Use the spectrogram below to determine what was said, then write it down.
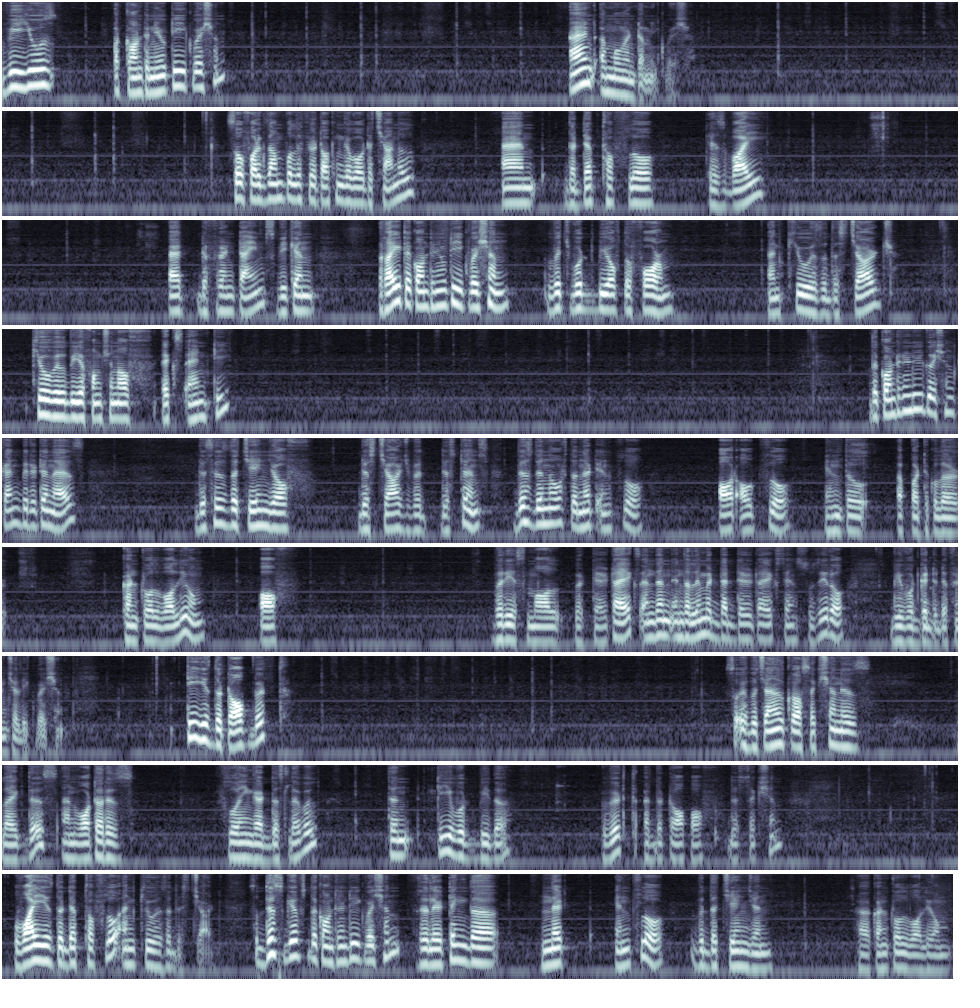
we use a continuity equation and a momentum equation. So, for example, if you are talking about a channel and the depth of flow is y at different times, we can write a continuity equation which would be of the form and q is the discharge, q will be a function of x and t The continuity equation can be written as this is the change of discharge with distance. This denotes the net inflow or outflow into a particular control volume of very small with delta x and then in the limit that delta x tends to 0 we would get the differential equation. T is the top width. So, if the channel cross section is like this and water is flowing at this level, then T would be the width at the top of this section, y is the depth of flow and q is the discharge. So, this gives the continuity equation relating the net inflow with the change in uh, control volume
